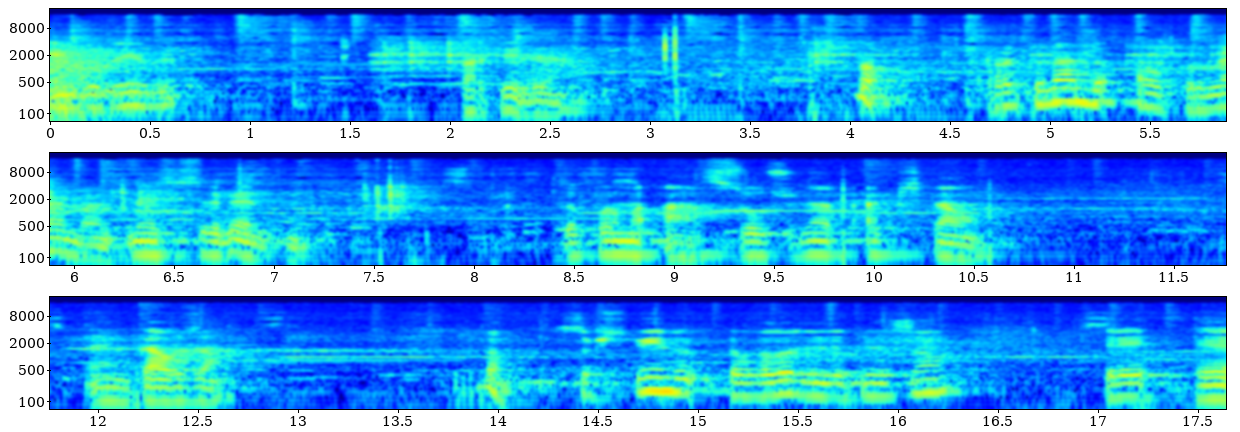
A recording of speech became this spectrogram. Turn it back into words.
inclusive partilha. Bom, retornando ao problema necessariamente, da forma a solucionar a questão em causa. Bom, substituindo pelo valor de indexação, terei é,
